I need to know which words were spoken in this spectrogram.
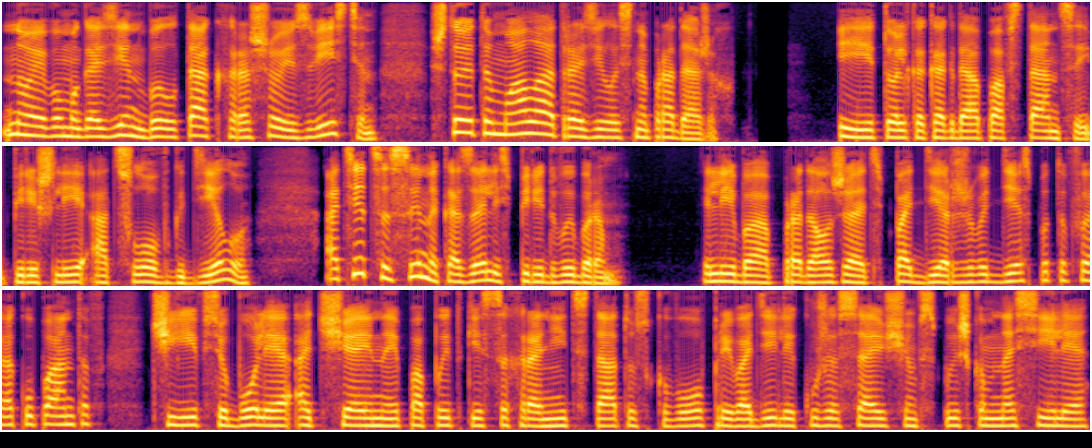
но его магазин был так хорошо известен, что это мало отразилось на продажах. И только когда повстанцы перешли от слов к делу, отец и сын оказались перед выбором. Либо продолжать поддерживать деспотов и оккупантов, чьи все более отчаянные попытки сохранить статус-кво приводили к ужасающим вспышкам насилия,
